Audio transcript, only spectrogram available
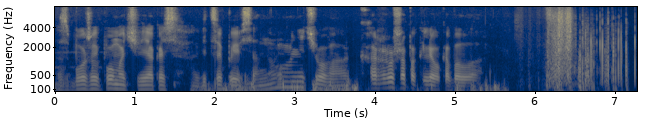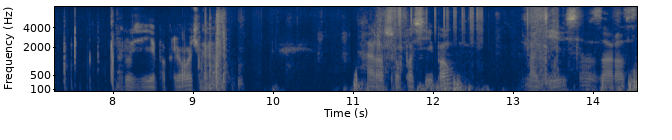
з Божою помочі якось відцепився. Ну нічого, хороша покльовка була. Друзі, є покльовочка. Хорошо посіпав. Надіюся, зараз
